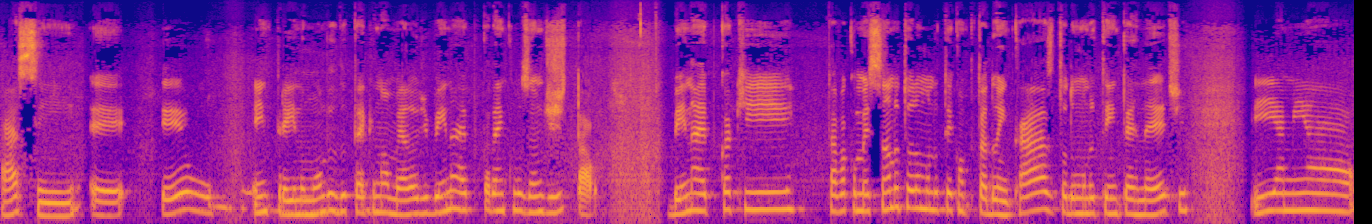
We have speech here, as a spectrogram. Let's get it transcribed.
Assim, é, eu entrei no mundo do Tecnomelody bem na época da inclusão digital. Bem na época que estava começando todo mundo ter computador em casa, todo mundo ter internet. E a minha,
